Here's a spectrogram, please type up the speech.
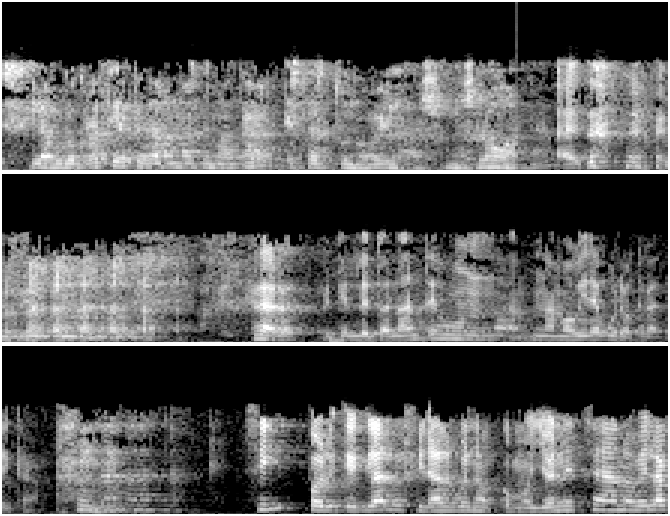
Si la burocracia te da ganas de matar, esta es tu novela, es un eslogan. ¿eh? claro, porque el detonante es una, una movida burocrática. Sí, porque claro, al final, bueno, como yo en esta novela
